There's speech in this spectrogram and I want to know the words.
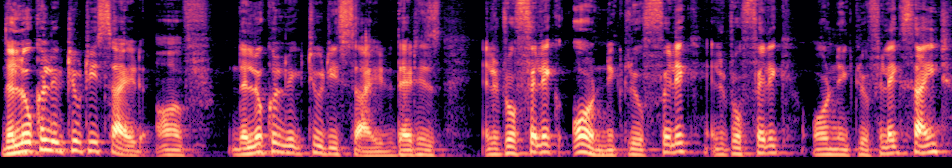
the local reactivity side of the local reactivity side that is electrophilic or nucleophilic, electrophilic or nucleophilic site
